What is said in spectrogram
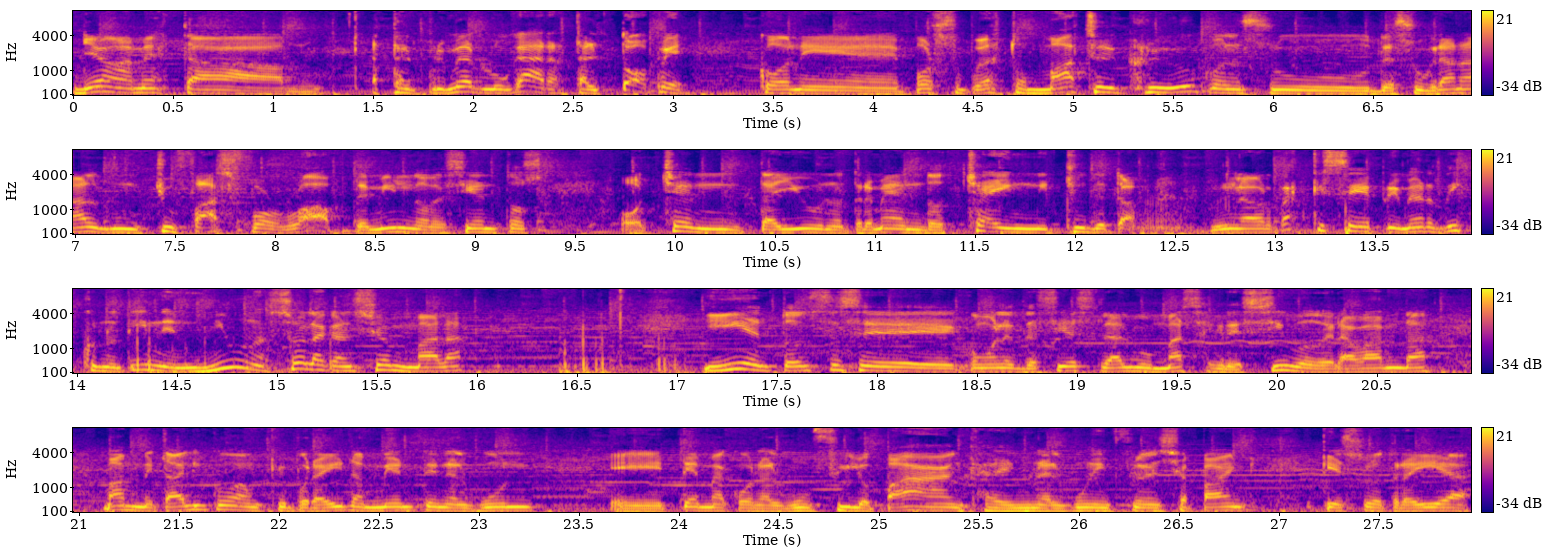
Llévame hasta, hasta el primer lugar, hasta el tope. Con, eh, por supuesto, Matter Crew con su, de su gran álbum Too Fast for Love de 1981. Tremendo, Take Me to the Top. La verdad es que ese primer disco no tiene ni una sola canción mala. Y entonces, eh, como les decía, es el álbum más agresivo de la banda, más metálico, aunque por ahí también tiene algún eh, tema con algún filo punk, alguna influencia punk, que eso lo traía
